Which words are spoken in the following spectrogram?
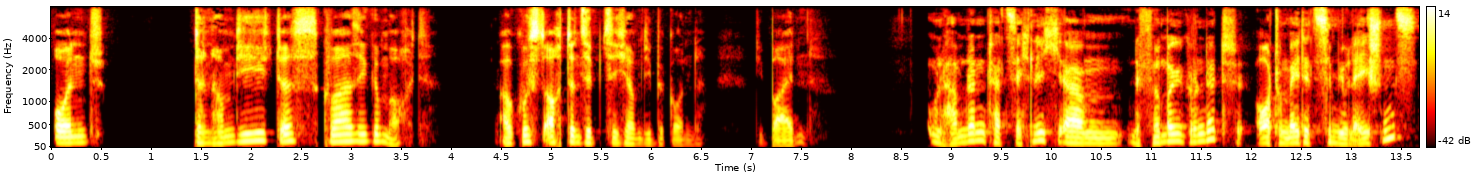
Und dann haben die das quasi gemacht. August 78 haben die begonnen, die beiden. Und haben dann tatsächlich ähm, eine Firma gegründet, Automated Simulations,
